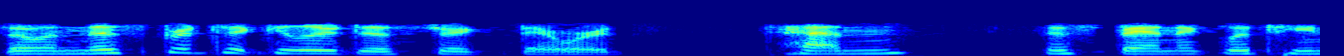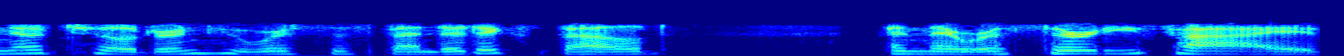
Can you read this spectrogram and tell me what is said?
So in this particular district, there were 10 Hispanic Latino children who were suspended expelled, and there were 35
